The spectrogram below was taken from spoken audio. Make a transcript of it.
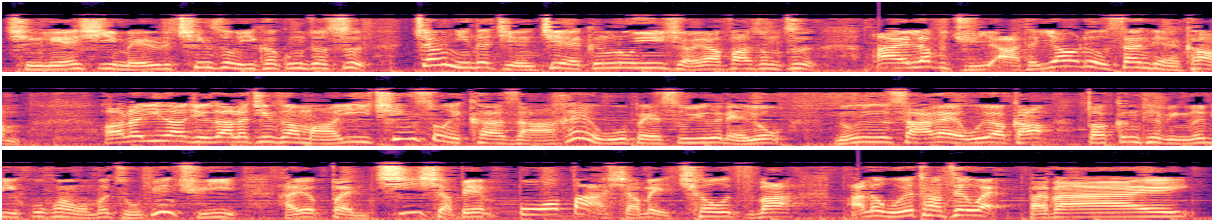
请联系每日轻松一刻工作室，将您的简介跟录音小样发送至 i love g at 幺六三点 com。好了，以上就是阿拉今朝网易轻松一刻上海话版所有的内容。侬有啥个话要讲，到跟帖评论里呼唤我们主编曲艺，还有本期小编波霸小妹秋子吧。阿拉下一趟再会，拜拜。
